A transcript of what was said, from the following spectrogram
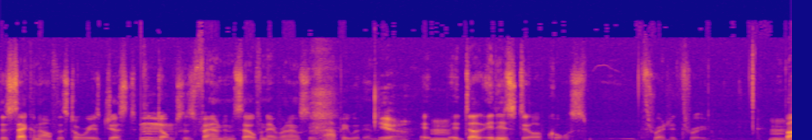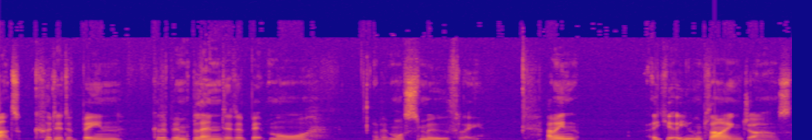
the second half of the story is just the Mm. doctor's found himself and everyone else is happy with him. Yeah, It Mm. it does it is still, of course, threaded through. Mm. But could it have been could have been blended a bit more a bit more smoothly? I mean, are you, are you implying, Giles,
